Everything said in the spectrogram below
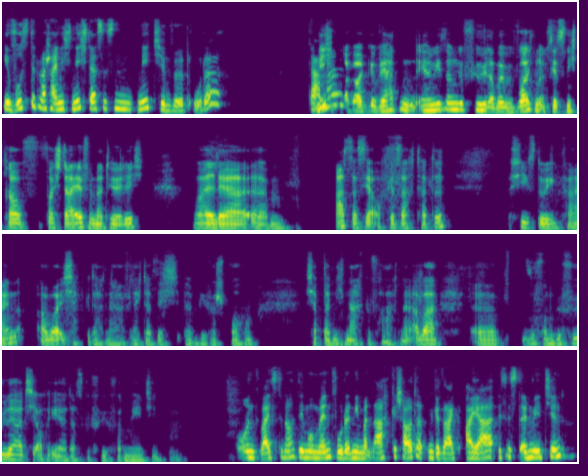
Ihr wusstet wahrscheinlich nicht, dass es ein Mädchen wird, oder? Damals? Nicht, aber wir hatten irgendwie so ein Gefühl, aber wir wollten uns jetzt nicht drauf versteifen natürlich, weil der ähm, Arzt das ja auch gesagt hatte, she's doing fine. Aber ich habe gedacht, naja, vielleicht hat sich irgendwie versprochen. Ich habe da nicht nachgefragt, ne? aber äh, so vom Gefühl her hatte ich auch eher das Gefühl von Mädchen. Und weißt du noch den Moment, wo dann jemand nachgeschaut hat und gesagt, ah ja, es ist ein Mädchen?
